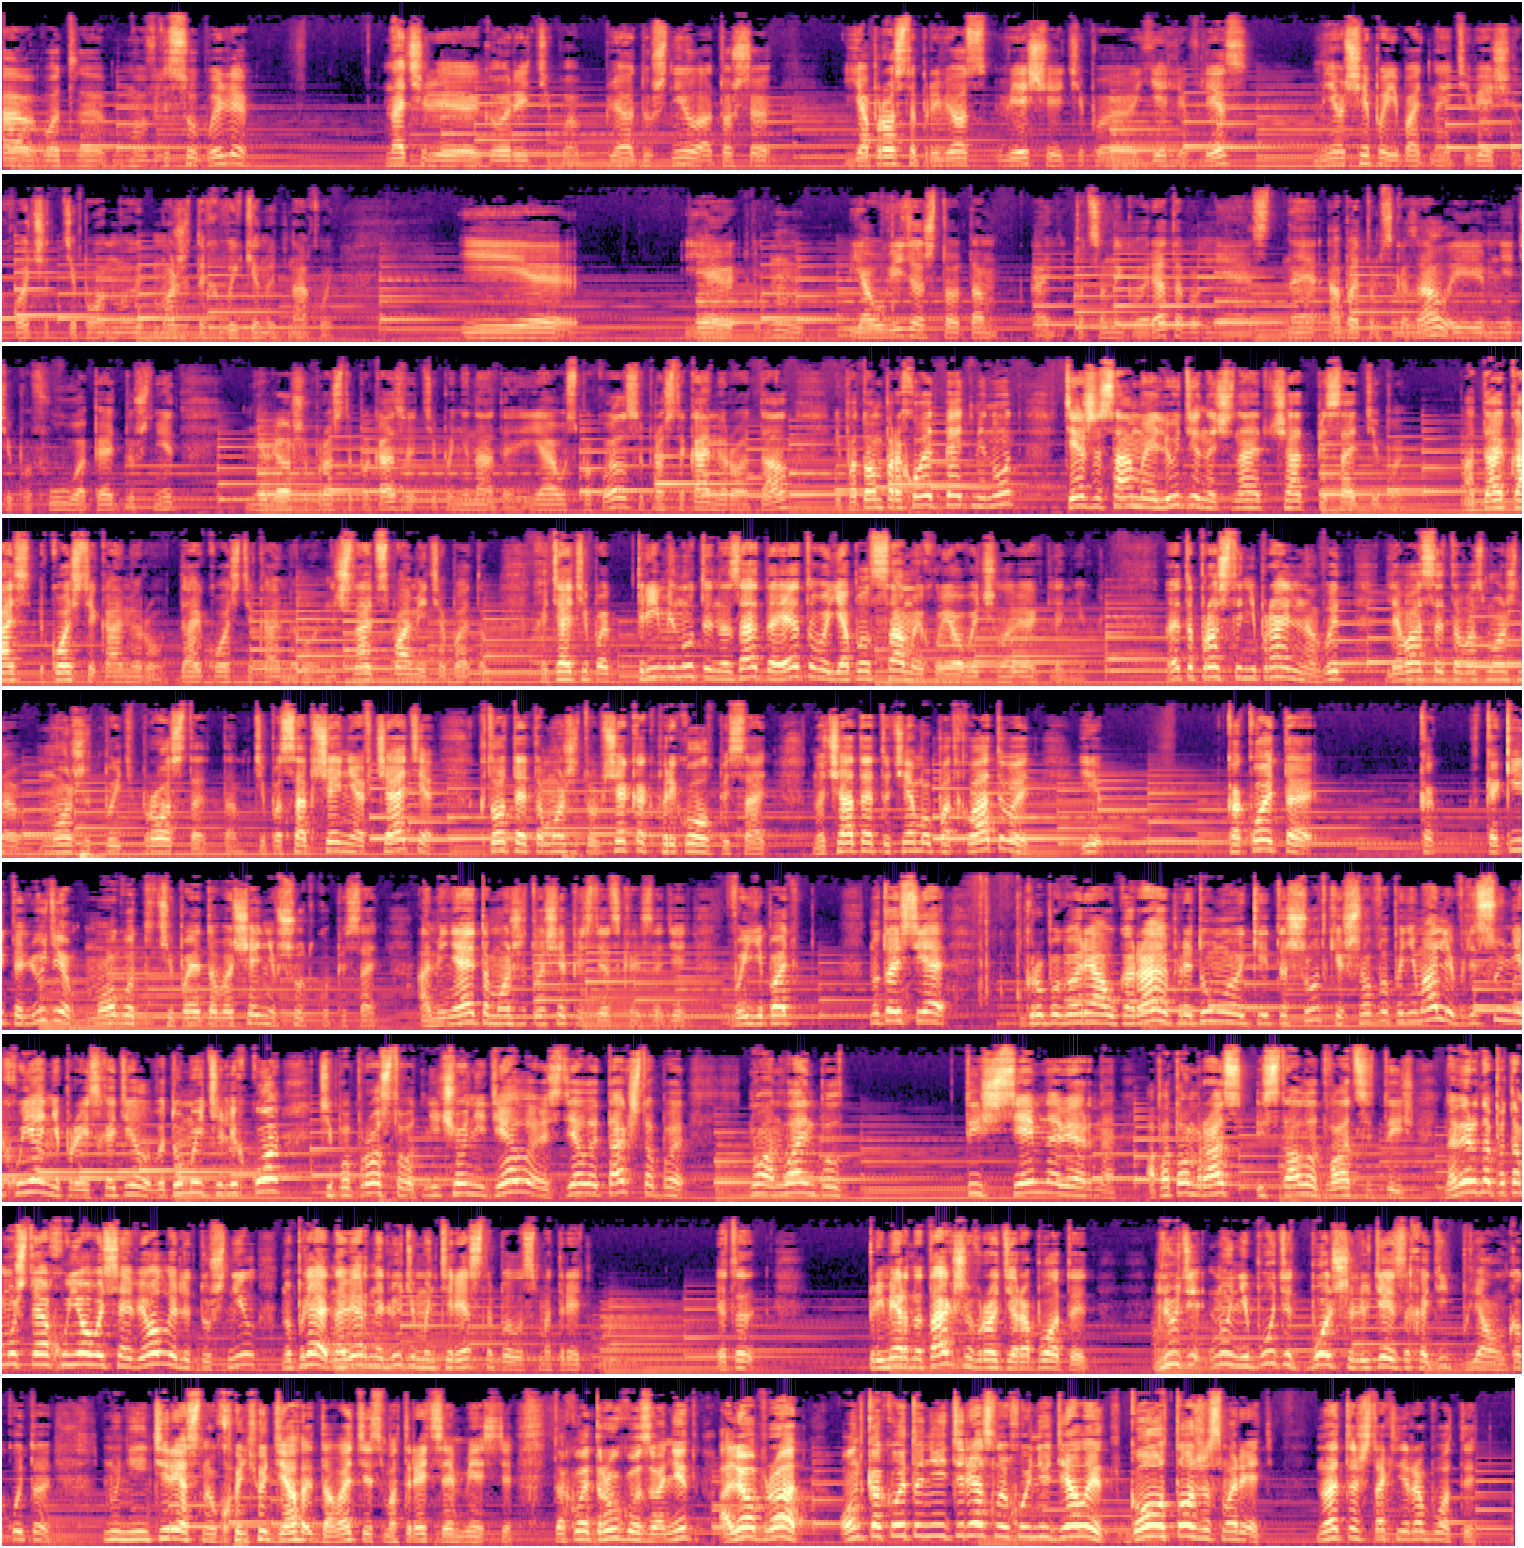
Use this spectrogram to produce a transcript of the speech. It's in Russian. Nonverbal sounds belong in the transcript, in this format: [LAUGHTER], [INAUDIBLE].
А вот э, мы в лесу были, начали говорить, типа, бля, душнило, а то, что я просто привез вещи, типа, еле в лес. Мне вообще поебать на эти вещи. Хочет, типа, он может их выкинуть нахуй. И я, ну, я увидел, что там пацаны говорят обо мне, об этом сказал, и мне, типа, фу, опять душнит. Мне Леша просто показывает, типа, не надо. И я успокоился, просто камеру отдал. И потом проходит 5 минут, те же самые люди начинают в чат писать, типа, отдай Косте камеру, дай Косте камеру. Начинают спамить об этом. Хотя, типа, 3 минуты назад до этого я был самый хуёвый человек для них. Это просто неправильно. Вы, для вас это, возможно, может быть просто, там, типа, сообщение в чате. Кто-то это может вообще как прикол писать. Но чат эту тему подхватывает, и какой-то как, какие-то люди могут, типа, это вообще не в шутку писать. А меня это может вообще пиздец как задеть. Вы ебать... Ну, то есть я, грубо говоря, угораю, придумываю какие-то шутки, чтобы вы понимали, в лесу нихуя не происходило. Вы думаете, легко, типа, просто вот ничего не делая, сделать так, чтобы, ну, онлайн был тысяч семь, наверное, а потом раз и стало 20 тысяч. Наверное, потому что я хуёво себя вел или душнил. Ну, бля, наверное, людям интересно было смотреть. Это примерно так же вроде работает. Люди, ну, не будет больше людей заходить, бля, он какую-то, ну, неинтересную [LAUGHS] хуйню делает, давайте смотреть все вместе. Такой другу звонит, алло, брат, он какую-то неинтересную хуйню делает, го тоже смотреть. Но это ж так не работает.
